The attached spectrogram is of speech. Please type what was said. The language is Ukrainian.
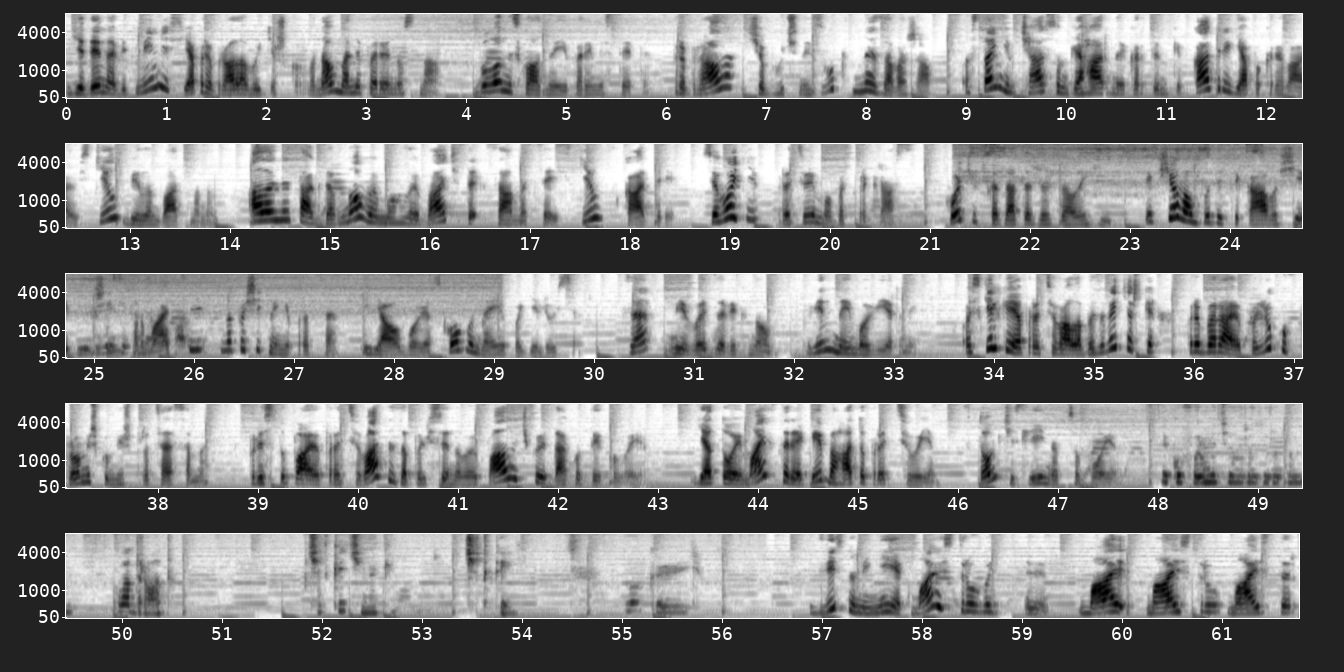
Єдина відмінність я прибрала витяжку. Вона в мене переносна. Було нескладно її перемістити. Прибрала, щоб гучний звук не заважав. Останнім часом для гарної картинки в кадрі я покриваю стіл білим ватманом. Але не так давно ви могли бачити саме цей стіл в кадрі. Сьогодні працюємо без прикрас. Хочу сказати заздалегідь. Якщо вам буде цікаво ще більше інформації, напишіть мені про це, і я обов'язково нею поділюся. Це мій вид за вікном. Він неймовірний. Оскільки я працювала без витяжки, прибираю пилюку в проміжку між процесами. Приступаю працювати з апельсиновою паличкою та кутикулою. Я той майстер, який багато працює, в тому числі й над собою. Яку форму цього разу робимо? Квадрат. Чіткий чи м'який? Чіткий. Окей. Звісно, мені як майстру, е, май, майстру, майстер,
